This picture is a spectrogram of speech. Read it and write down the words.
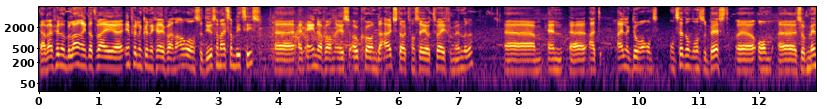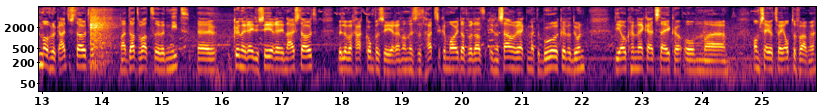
Ja, wij vinden het belangrijk dat wij eh, invulling kunnen geven aan al onze duurzaamheidsambities. Uh, en één daarvan is ook gewoon de uitstoot van CO2 verminderen. Uh, en uh, uiteindelijk doen we ons, ontzettend onze best uh, om zo min mogelijk uit te stoten. Maar dat wat we niet kunnen reduceren in uitstoot, willen we graag compenseren. En dan is het hartstikke mooi dat we dat in een samenwerking met de boeren kunnen doen. Die ook hun nek uitsteken om, om CO2 op te vangen.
